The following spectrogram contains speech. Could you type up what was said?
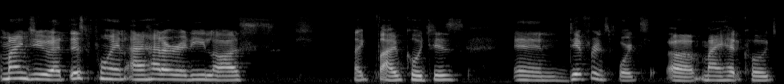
mind you, at this point, I had already lost like five coaches in different sports. Uh, my head coach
